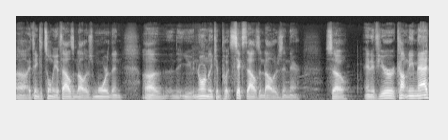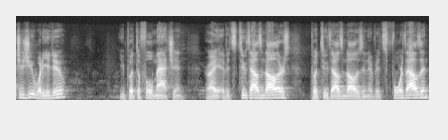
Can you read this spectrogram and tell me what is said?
uh, I think it's only $1,000 more than uh, you normally can put $6,000 in there. So, and if your company matches you, what do you do? You put the full match in, right? If it's $2,000, put $2,000 in there. If it's 4,000,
